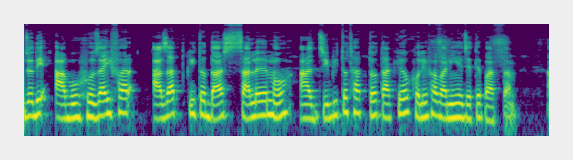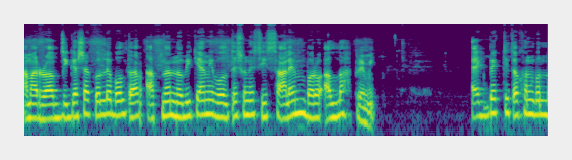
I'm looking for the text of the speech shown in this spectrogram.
যদি আবু হুজাইফার আজাদকৃত দাস সালেমও আজ জীবিত থাকতো, তাকেও খলিফা বানিয়ে যেতে পারতাম। আমার রব জিজ্ঞাসা করলে বলতাম, আপনার নবীকে আমি বলতে শুনেছি, সালেম বড় আল্লাহ প্রেমিক। এক ব্যক্তি তখন বলল,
